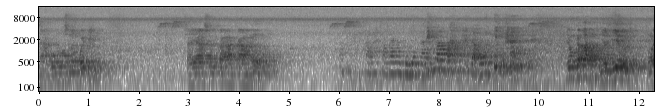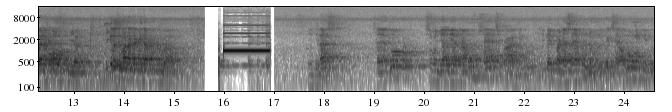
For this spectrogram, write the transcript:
Nah aku seneng kowe piye? Saya suka kamu. Salah sampean guyon kali apa? Enggak mungkin kan. Ya enggak lah, biar biar. Mulai aku ngomong biar. Ini loh cuma ada kita berdua. Yang jelas, saya tuh semenjak lihat kamu, saya suka gitu. Jadi daripada saya pendem, lebih baik saya omongin gitu.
